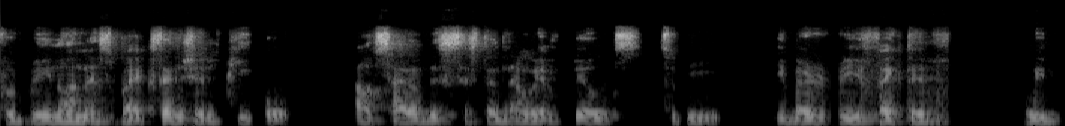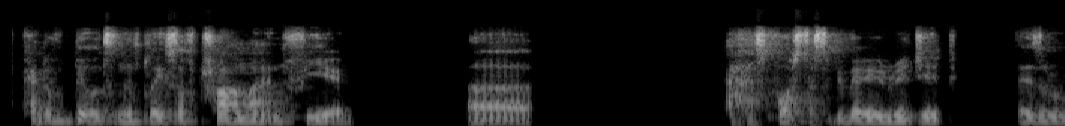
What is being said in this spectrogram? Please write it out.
for being honest, by extension, people outside of this system that we have built to be, be very effective, we kind of built in a place of trauma and fear, uh, has forced us to be very rigid. There's a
